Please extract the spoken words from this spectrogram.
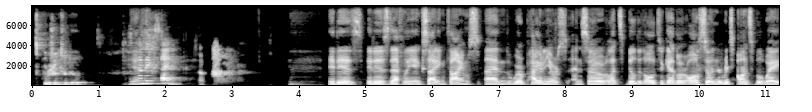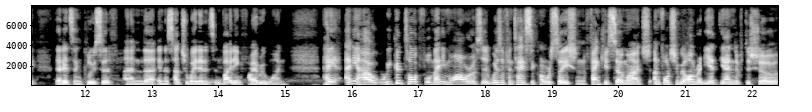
it's crucial to do. Yes. And exciting. It is. It is definitely exciting times, and we're pioneers. And so let's build it all together, also in a responsible way that it's inclusive and uh, in a such a way that it's inviting for everyone. Hey, anyhow, we could talk for many more hours. It was a fantastic conversation. Thank you so much. Unfortunately, we're already at the end of the show.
